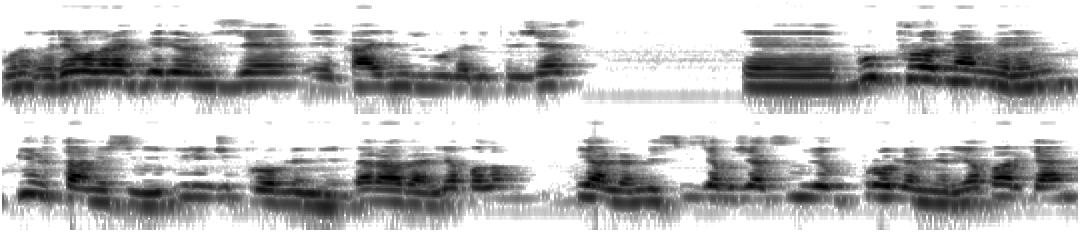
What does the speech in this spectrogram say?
Bunu ödev olarak veriyorum size. E, kaydımızı burada bitireceğiz. E, bu problemlerin bir tanesini, birinci problemi beraber yapalım. Diğerlerini de siz yapacaksınız ve bu problemleri yaparken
